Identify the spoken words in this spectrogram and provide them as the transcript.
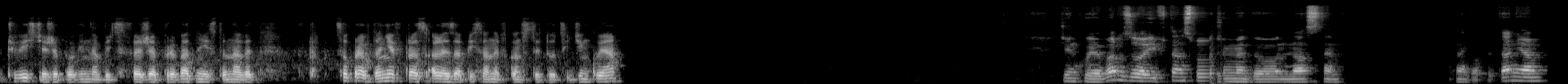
Oczywiście, że powinno być w sferze prywatnej. Jest to nawet, co prawda nie wprost, ale zapisane w Konstytucji. Dziękuję. Dziękuję bardzo i w ten sposób przechodzimy do następnego pytania.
